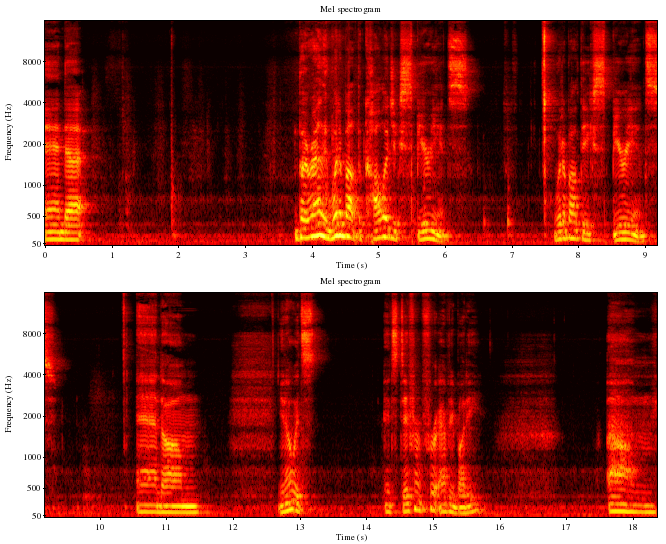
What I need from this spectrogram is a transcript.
And uh, but Riley, what about the college experience? What about the experience? And um, you know, it's it's different for everybody. Um,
